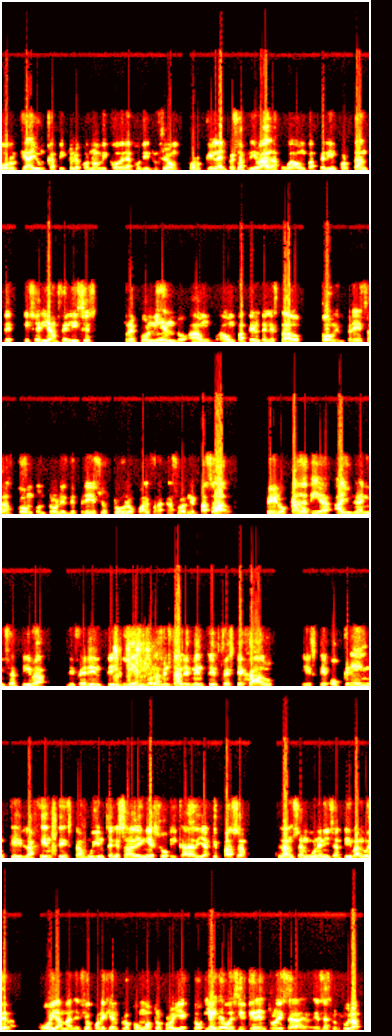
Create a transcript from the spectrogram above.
porque hay un capítulo económico de la Constitución, porque la empresa privada ha jugado un papel importante y serían felices reponiendo a un, a un papel del Estado con empresas, con controles de precios, todo lo cual fracasó en el pasado. Pero cada día hay una iniciativa diferente y esto lamentablemente es festejado este, o creen que la gente está muy interesada en eso y cada día que pasa lanzan una iniciativa nueva. Hoy amaneció, por ejemplo, con otro proyecto y ahí debo decir que dentro de esa, esa estructura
